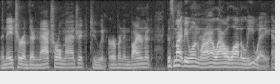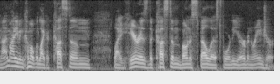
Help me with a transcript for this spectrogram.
the nature of their natural magic to an urban environment. This might be one where I allow a lot of leeway, and I might even come up with like a custom, like here is the custom bonus spell list for the urban ranger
